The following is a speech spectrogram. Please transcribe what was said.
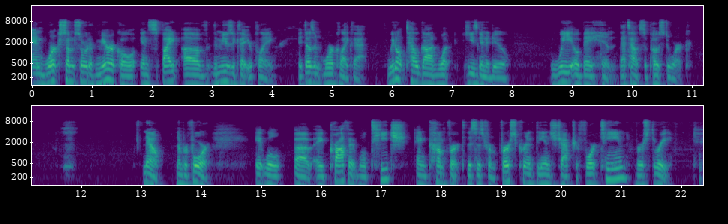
and work some sort of miracle in spite of the music that you're playing. It doesn't work like that. We don't tell God what he's going to do we obey him. That's how it's supposed to work. Now, number four, it will uh, a prophet will teach and comfort. This is from 1 Corinthians chapter 14, verse 3. It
